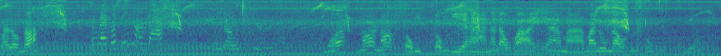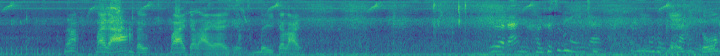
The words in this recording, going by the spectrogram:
có luôn đó Trong đây có trứng không ta? đó nó nó cũng cũng về hà nó đâu có ở à, mà bay luôn đâu nó cũng về. đó bay đã rồi bay trở lại rồi đi trở lại chưa đã ngồi nó xuống kìa dễ xuống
